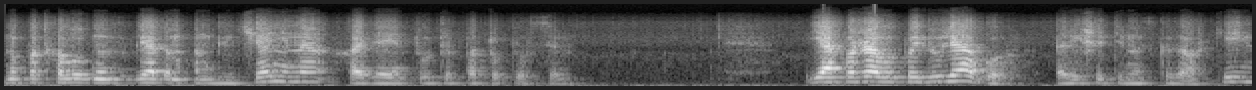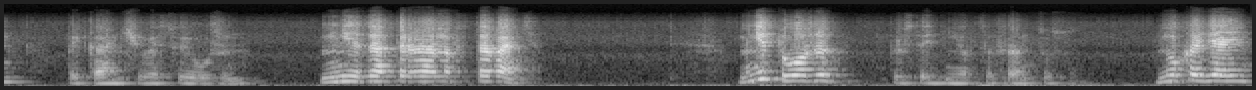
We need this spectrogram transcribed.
но под холодным взглядом англичанина хозяин тут же потупился. «Я, пожалуй, пойду лягу», — решительно сказал Кейн, приканчивая свой ужин. «Мне завтра рано вставать». «Мне тоже», — присоединился француз. «Ну, хозяин,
